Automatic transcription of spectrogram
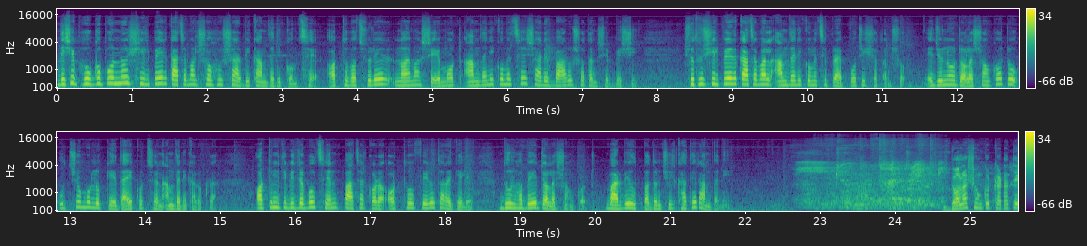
দেশে ভোগ্যপণ্য, শিল্পের কাঁচামাল সহ সার্বিক আমদানি কমছে। অর্থ বছরের নয় মাসে মোট আমদানি কমেছে সাড়ে বারো শতাংশের বেশি। শুধু শিল্পের কাঁচামাল আমদানি কমেছে প্রায় পঁচিশ শতাংশ। এজন্য ডলার সংকট ও উচ্চ মূল্যকে দায়ী করছেন আমদানিকারকরা। অর্থনীতিবিদরা বলছেন, পাচার করা অর্থ ফেরত আনা গেলে দূর হবে ডলার সংকট, বাড়বে উৎপাদনশীল খাতের আমদানি। ডলার সংকট কাটাতে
